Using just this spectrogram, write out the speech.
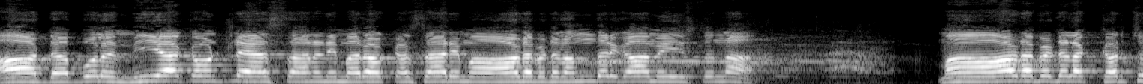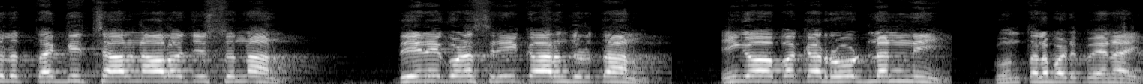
ఆ డబ్బులు మీ అకౌంట్లో వేస్తానని మరొకసారి మా ఆడబిడ్డలందరికీ హామీ ఇస్తున్నా. మా ఆడబిడ్డల ఖర్చులు తగ్గించాలని ఆలోచిస్తున్నాను. దీనికి కూడా శ్రీకారం చుడతాను. ఇంకో పక్క రోడ్లన్నీ గుంతలు పడిపోయినాయి.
